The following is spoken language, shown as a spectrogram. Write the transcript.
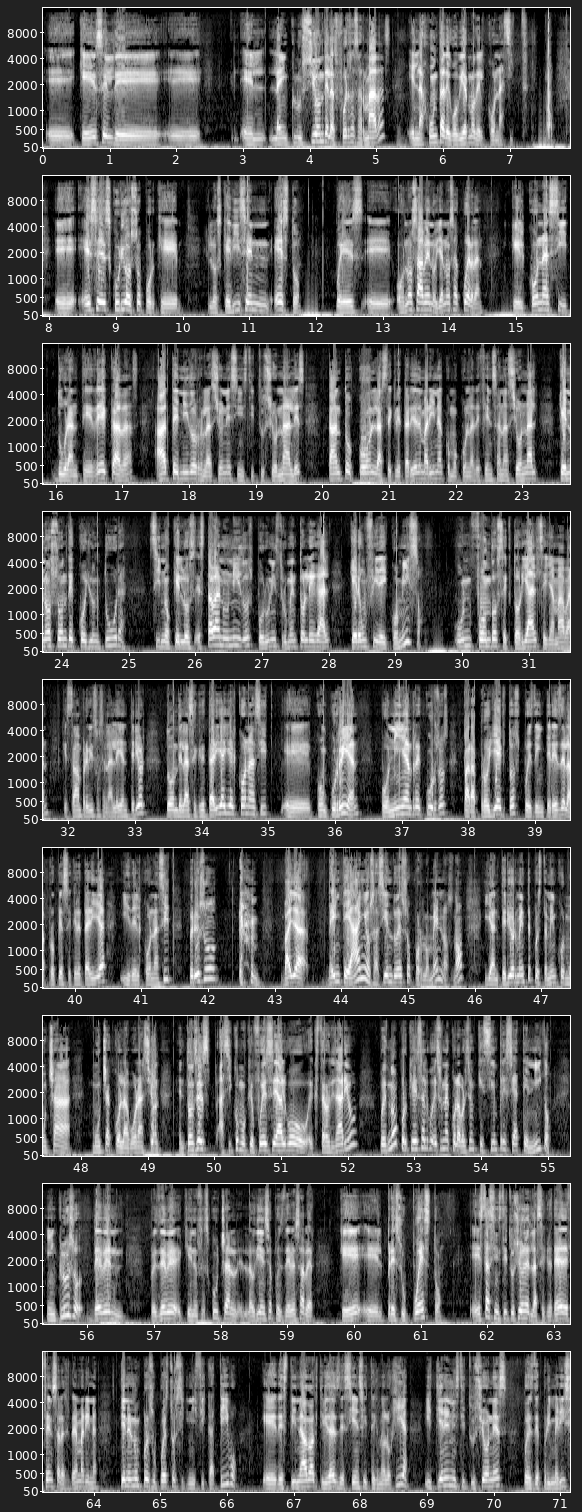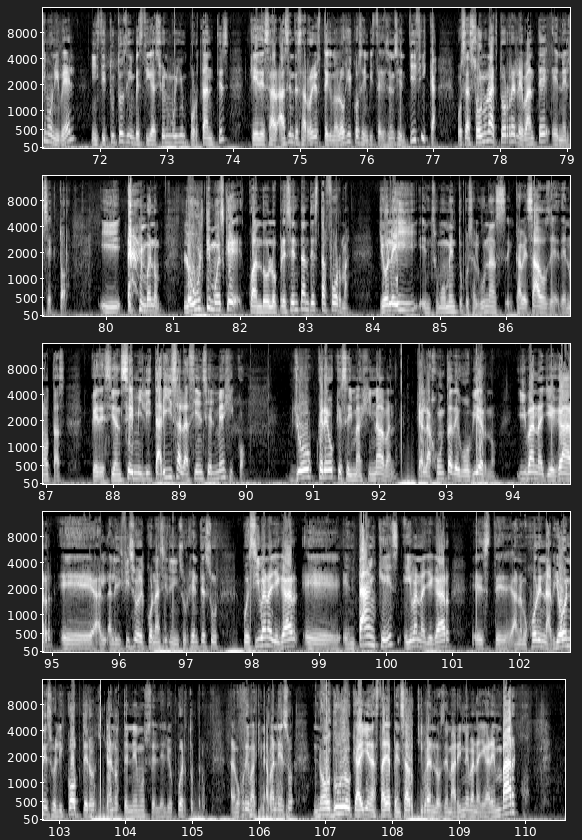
eh, que es el de eh, la inclusión de las Fuerzas Armadas en la Junta de Gobierno del CONACIT. Eh, ese es curioso porque los que dicen esto, pues eh, o no saben o ya no se acuerdan que el CONACIT durante décadas ha tenido relaciones institucionales tanto con la Secretaría de Marina como con la Defensa Nacional, que no son de coyuntura, sino que los estaban unidos por un instrumento legal que era un fideicomiso, un fondo sectorial se llamaban, que estaban previstos en la ley anterior, donde la Secretaría y el CONACIT eh, concurrían ponían recursos para proyectos pues de interés de la propia Secretaría y del CONACIT. Pero eso, vaya, 20 años haciendo eso por lo menos, ¿no? Y anteriormente pues también con mucha mucha colaboración. Entonces, así como que fuese algo extraordinario, pues no, porque es algo es una colaboración que siempre se ha tenido. Incluso deben pues debe quienes escuchan la audiencia pues debe saber que el presupuesto estas instituciones, la Secretaría de Defensa, la Secretaría de Marina, tienen un presupuesto significativo eh, destinado a actividades de ciencia y tecnología y tienen instituciones pues de primerísimo nivel, institutos de investigación muy importantes que hacen desarrollos tecnológicos e investigación científica, o sea, son un actor relevante en el sector. Y bueno, lo último es que cuando lo presentan de esta forma, yo leí en su momento pues algunos encabezados de, de notas que decían se militariza la ciencia en México. Yo creo que se imaginaban que a la Junta de Gobierno iban a llegar eh, al, edificio del CONACYT en Insurgente Sur, pues iban a llegar eh, en tanques, e iban a llegar este, a lo mejor en aviones o helicópteros, ya no tenemos el heliopuerto, pero a lo mejor imaginaban eso, no dudo que alguien hasta haya pensado que iban los de Marina iban a llegar en barco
